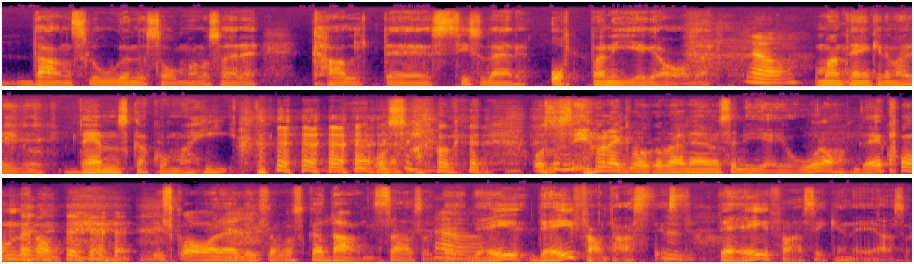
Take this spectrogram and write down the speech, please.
danslov under sommaren och så är det kallt, eh, sådär 8-9 grader. ja, Och man tänker när man ringer upp, vem ska komma hit? och, så, och så ser man en klocka börjar närma sig nio. Jo då, det kommer de i Skara liksom och ska dansa. Alltså, Ja. det, det, är ju, det är ju fantastiskt. Det är ju fasiken det alltså.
